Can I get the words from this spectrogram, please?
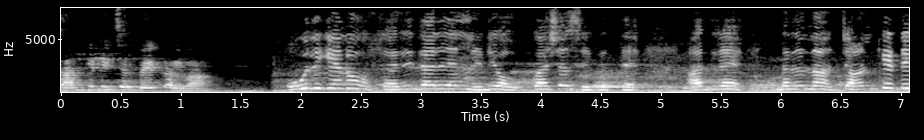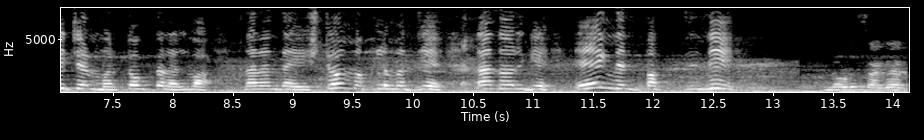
ಜಾನಕಿ ಟೀಚರ್ ಬೇಕಲ್ವಾ? ಅವರಿಗೇನೋ ಸರಿದಾರಿಯಲ್ಲಿ ನಡೆಯೋ ಅವಕಾಶ ಸಿಗುತ್ತೆ. ಆದರೆ ನನ್ನನ್ನು ಜಾನ್ಕಿ ಟೀಚರ್ ಮರ್ತೋಗ್ತಾರಲ್ವಾ? ನನ್ನಂಥ ಎಷ್ಟೋ ಮಕ್ಕಳ ಮಧ್ಯೆ ನಾನು ಅವರಿಗೆ ಹೇಗೆ ನೆನಪಾಗ್ತೀನಿ? ನೋಡು ಸಾಗರ್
